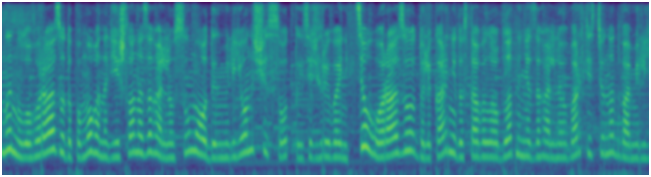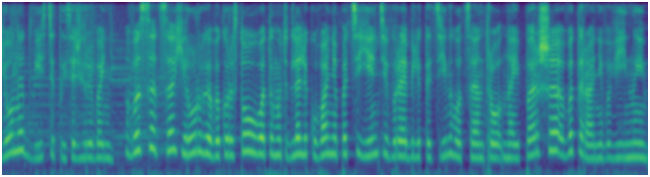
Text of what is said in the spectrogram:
Минулого разу допомога надійшла на загальну суму 1 мільйон 600 тисяч гривень. Цього разу до лікарні доставили обладнання загальною вартістю на 2 мільйони 200 тисяч гривень. Все це хірурги використовуватимуть для лікування пацієнтів реабілітаційного центру, найперше ветеранів війни.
